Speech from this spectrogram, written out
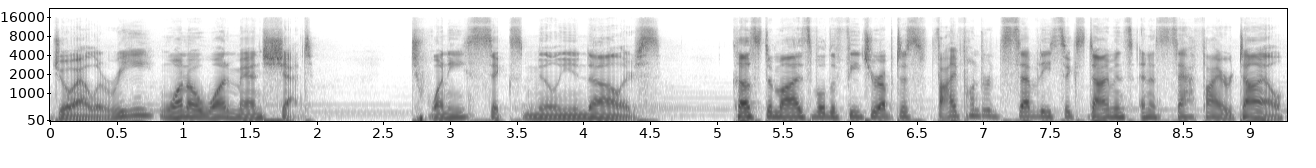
Joaillerie 101 Manchette. $26 million. Customizable to feature up to 576 diamonds and a sapphire dial,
